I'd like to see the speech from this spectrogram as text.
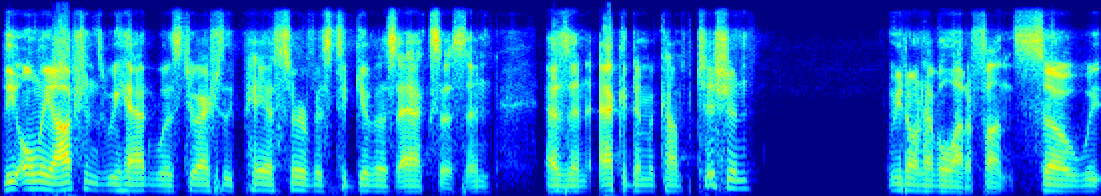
The only options we had was to actually pay a service to give us access, and as an academic competition, we don't have a lot of funds, so we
